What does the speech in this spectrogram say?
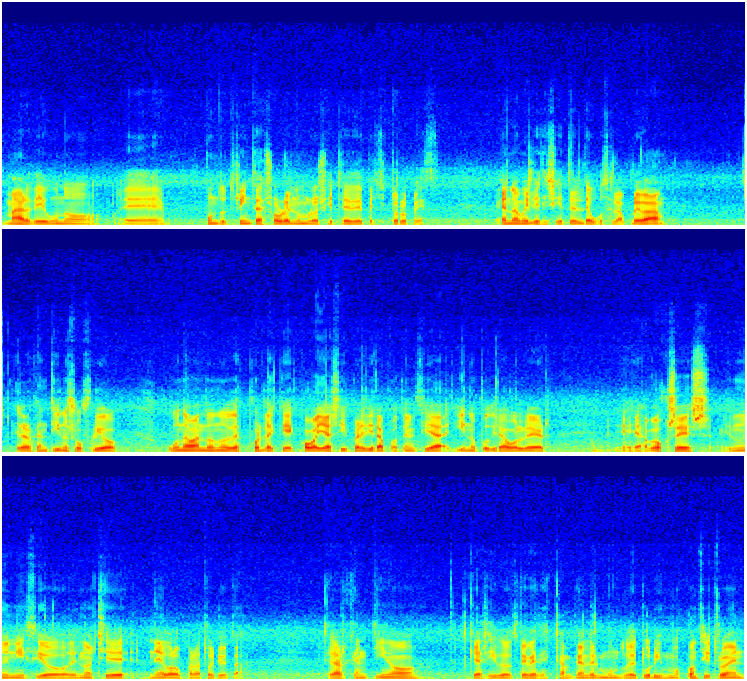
más de 1.30 eh, sobre el número 7 de Pechito López. En 2017, el debut de la prueba, el argentino sufrió un abandono después de que Kobayashi perdiera potencia y no pudiera volver eh, a boxes en un inicio de noche negro para Toyota. El argentino, que ha sido tres veces campeón del mundo de turismo con Citroën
